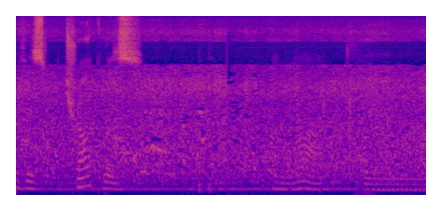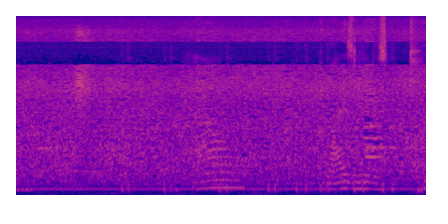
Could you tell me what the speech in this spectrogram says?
if his trunk was unlocked, then how why does he need his keys?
